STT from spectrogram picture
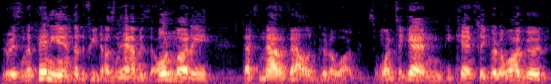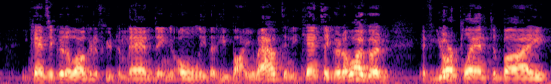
There is an opinion that if he doesn't have his own money, that's not a valid good awagud. So once again, you can't say good awagud. You can't say good awagud if you're demanding only that he buy you out, and you can't say good awagud if your plan to buy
